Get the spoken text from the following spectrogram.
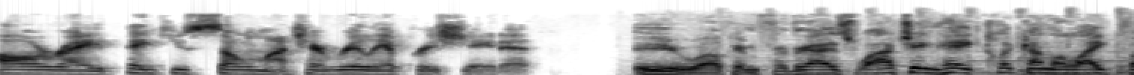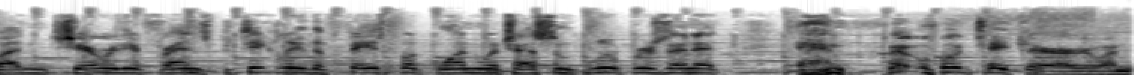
All right, thank you so much. I really appreciate it. You're welcome. For the guys watching, hey, click on the like button, share with your friends, particularly the Facebook one, which has some bloopers in it. And we'll take care, everyone.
